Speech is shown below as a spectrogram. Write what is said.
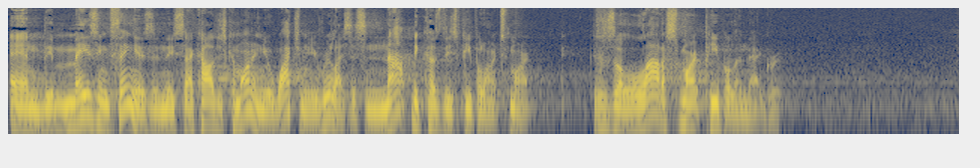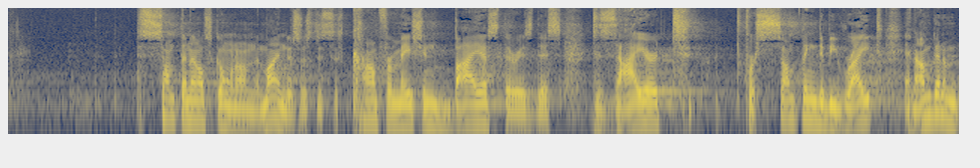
And the amazing thing is, and these psychologists come on and you watch them and you realize it's not because these people aren't smart. Because there's a lot of smart people in that group. There's something else going on in the mind. There's just this confirmation bias. There is this desire to, for something to be right, and I'm gonna,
